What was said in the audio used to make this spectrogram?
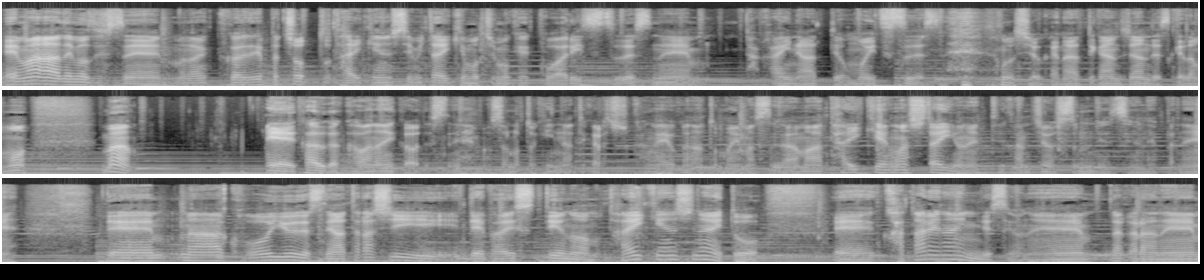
えまあでもですね、まあ、なんかやっぱちょっと体験してみたい気持ちも結構ありつつですね、高いなって思いつつですね、どうしようかなって感じなんですけども、まあ、えー、買うか買わないかはですね、まあ、その時になってからちょっと考えようかなと思いますが、まあ体験はしたいよねっていう感じはするんですよね、やっぱね。で、まあこういうですね、新しいデバイスっていうのはもう体験しないと、えー、語れないんですよね。だからね、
